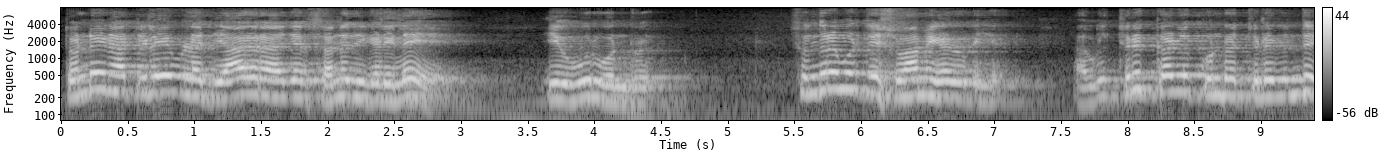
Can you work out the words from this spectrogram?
தொண்டை நாட்டிலே உள்ள தியாகராஜர் சன்னதிகளிலே இவ்வூர் ஒன்று. சுந்தரமூர்த்தி சுவாமிகளுடைய அவர்கள் திருக்கழுக்குன்றத்திலிருந்து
